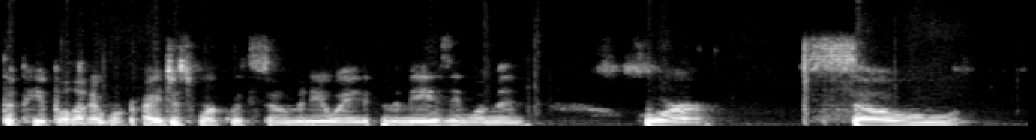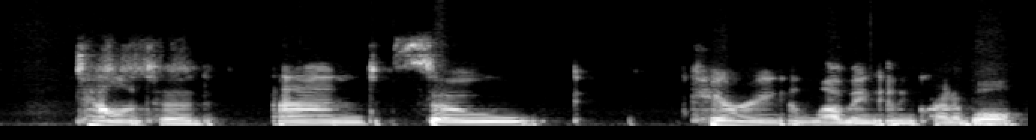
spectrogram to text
the people that I work. I just work with so many amazing women who are so talented and so caring and loving and incredible.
